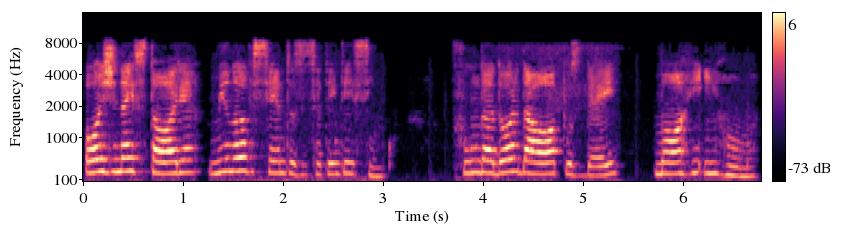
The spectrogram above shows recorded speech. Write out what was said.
Hoje na História, 1975. Fundador da Opus Dei, morre em Roma.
